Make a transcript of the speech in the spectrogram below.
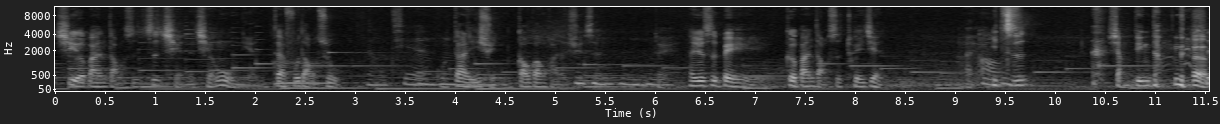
企鹅班导师之前的前五年，在辅导处，我带了一群高关怀的学生，对，那就是被各班导师推荐，哎，一支 响叮当的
